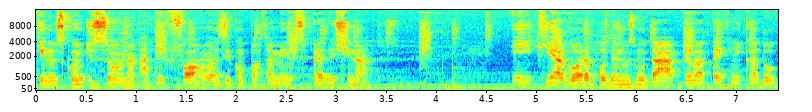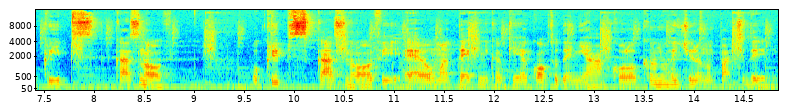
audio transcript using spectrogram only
que nos condiciona a ter formas e comportamentos predestinados. E que agora podemos mudar pela técnica do CRISPR-Cas9. O CRISPR-Cas9 é uma técnica que recorta o DNA, colocando ou retirando parte dele.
